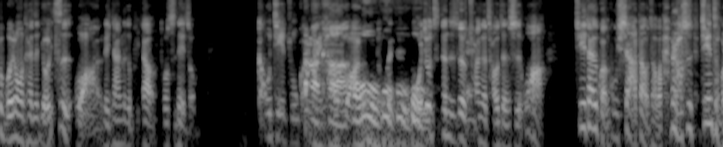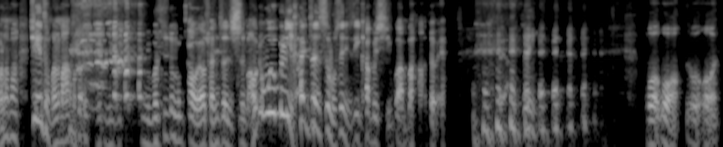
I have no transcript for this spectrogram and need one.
就不会弄太深。有一次，哇，人家那个比较都是那种高阶主管大咖，哇，我就真的是穿个朝政式，哇，接待的管顾吓到，知道吧？哎，老师，今天怎么了吗？今天怎么了吗？我说你你不是这么叫我要穿正式吗？我说我又不理太正式，我说你自己看不习惯吧？对，所以，我我我我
